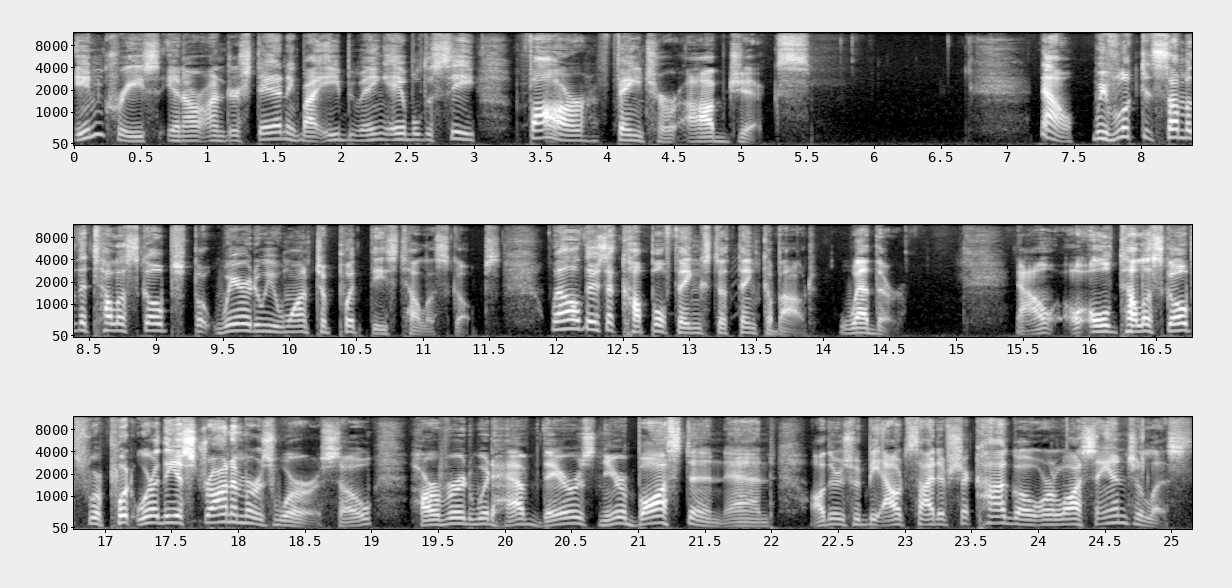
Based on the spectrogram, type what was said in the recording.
increase in our understanding by being able to see far fainter objects. Now we've looked at some of the telescopes, but where do we want to put these telescopes? Well, there's a couple things to think about weather. Now old telescopes were put where the astronomers were. So Harvard would have theirs near Boston and others would be outside of Chicago or Los Angeles.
